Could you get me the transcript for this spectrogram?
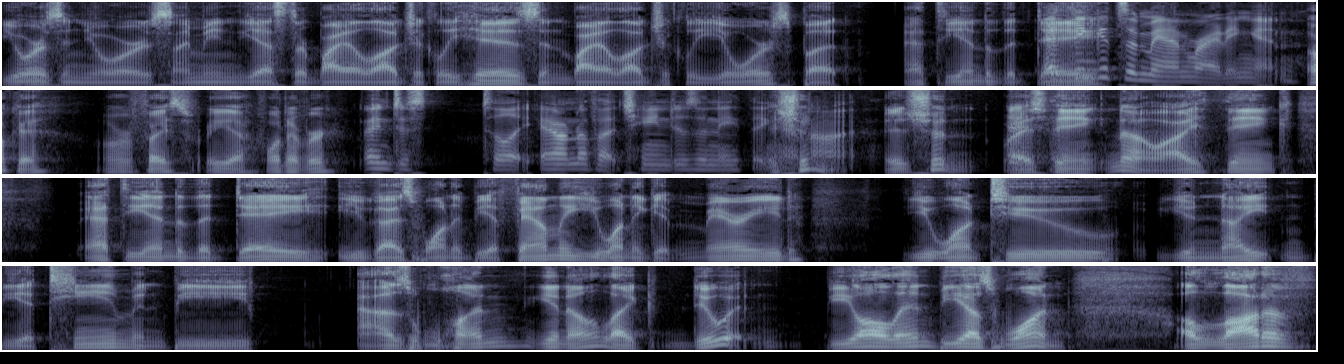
yours and yours. I mean, yes, they're biologically his and biologically yours, but at the end of the day, I think it's a man writing in, okay, or vice, versa. yeah, whatever. and just to like, I don't know if that changes anything It or shouldn't. not. It shouldn't. It I shouldn't. think no. I think at the end of the day, you guys want to be a family. You want to get married. You want to unite and be a team and be as one. You know, like do it. Be all in. Be as one. A lot of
